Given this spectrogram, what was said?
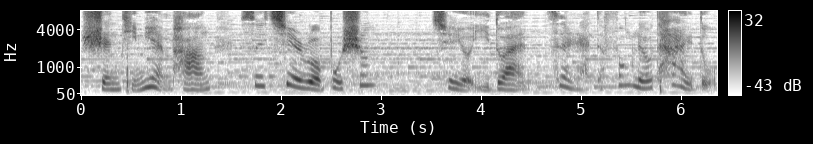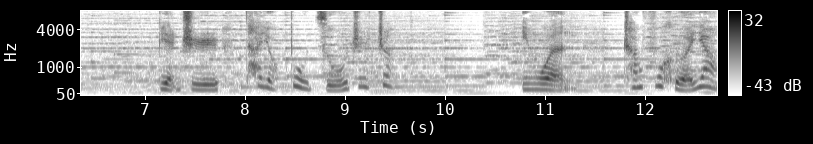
身体面庞虽怯弱不生，却有一段自然的风流态度，便知她有不足之症。因问常服何药，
